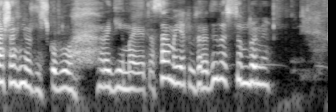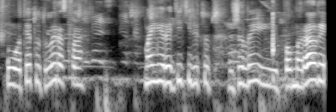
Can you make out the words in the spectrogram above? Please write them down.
Наше гнездышко было родимое, это самое. Я тут родилась в цьому домі. От, я тут виросла. Мої родителі тут жили і помирали.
